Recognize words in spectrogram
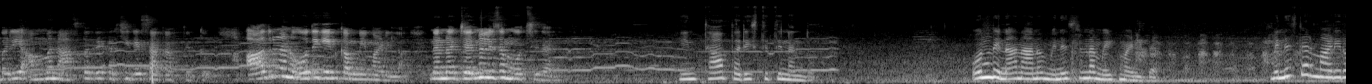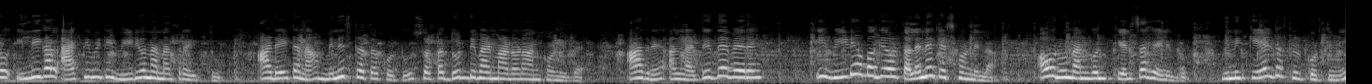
ಬರೀ ಅಮ್ಮನ ಆಸ್ಪತ್ರೆ ಖರ್ಚಿಗೆ ಸಾಕಾಗ್ತಿತ್ತು. ಆದರೂ ನಾನು ಓದಿಗೆ ಏನು ಕಮ್ಮಿ ಮಾಡಿಲ್ಲ. ನನ್ನ ಜರ್ನಲಿಸಮ್ ಓದಿಸಿದ್ದಾರೆ. ಇಂಥ ಪರಿಸ್ಥಿತಿ ನಂದು. ಒಂದಿನ ನಾನು ಮಿನಿಸ್ಟರ್ನ ಮೀಟ್ ಮಾಡಿದ್ದೆ. ಮಿನಿಸ್ಟರ್ ಮಾಡಿರೋ ಇಲ್ಲಿಗಲ್ ಆ್ಯಕ್ಟಿವಿಟಿ ವಿಡಿಯೋ ನನ್ನ ಹತ್ರ ಇತ್ತು. ಆ ಡೇಟನ ಮಿನಿಸ್ಟರ್ ಹತ್ರ ಕೊಟ್ಟು ಸ್ವಲ್ಪ ದುಡ್ಡು ಡಿಮ್ಯಾಂಡ್ ಮಾಡೋಣ ಅಂದ್ಕೊಂಡಿದ್ದೆ ಆದರೆ ಅಲ್ಲಿ ನಡೆದಿದ್ದೇ ಬೇರೆ. ಈ ವಿಡಿಯೋ ಬಗ್ಗೆ ಅವ್ರು ತಲೆನೇ ಕೆಡ್ಸ್ಕೊಂಡಿಲ್ಲ. ಅವರು ನನಗೊಂದು ಕೆಲಸ ಹೇಳಿದರು. ನಿನಗೆ ಕೇಳಿದಷ್ಟು ದುಡ್ಡು ಕೊಡ್ತೀನಿ.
